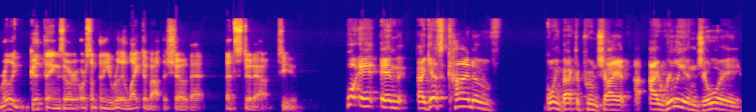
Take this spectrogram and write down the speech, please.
really good things, or or something you really liked about the show that that stood out to you? Well, and, and I guess kind of going back to Panchayat, I really enjoy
